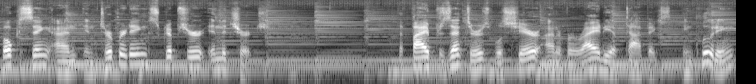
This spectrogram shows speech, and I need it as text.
focusing on interpreting Scripture in the church. The five presenters will share on a variety of topics, including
